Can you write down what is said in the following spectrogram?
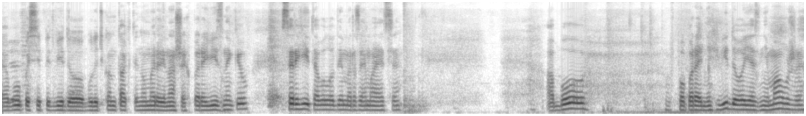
е, в описі під відео будуть контакти, номери наших перевізників. Сергій та Володимир займаються. Або в попередніх відео я знімав вже,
